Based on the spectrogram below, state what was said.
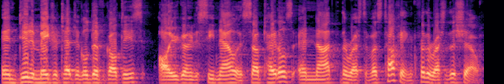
And due to major technical difficulties, all you're going to see now is subtitles and not the rest of us talking for the rest of the show.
